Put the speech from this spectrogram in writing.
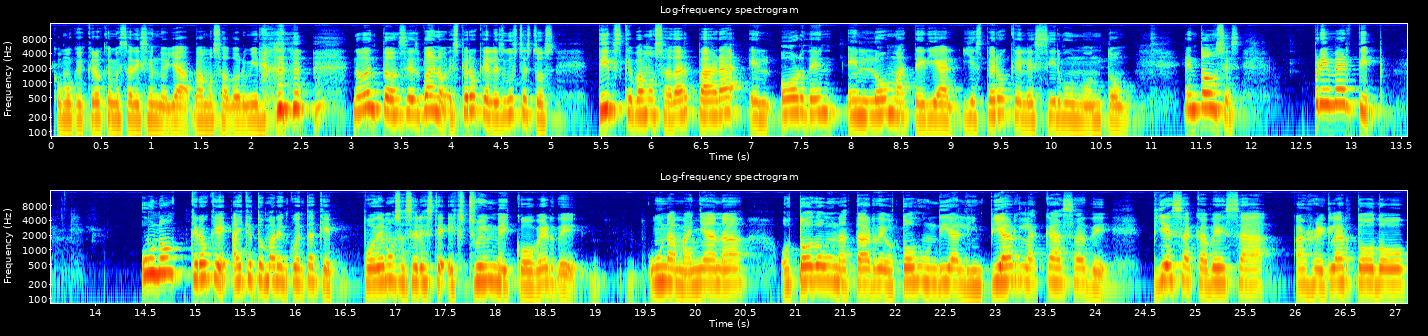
como que creo que me está diciendo ya, vamos a dormir. ¿No? Entonces, bueno, espero que les guste estos tips que vamos a dar para el orden en lo material y espero que les sirva un montón. Entonces, primer tip. Uno, creo que hay que tomar en cuenta que podemos hacer este extreme makeover de una mañana o toda una tarde o todo un día, limpiar la casa de pies a cabeza, arreglar todo,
